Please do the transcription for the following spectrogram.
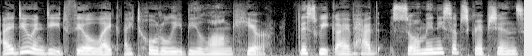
I do indeed feel like I totally belong here. This week I have had so many subscriptions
